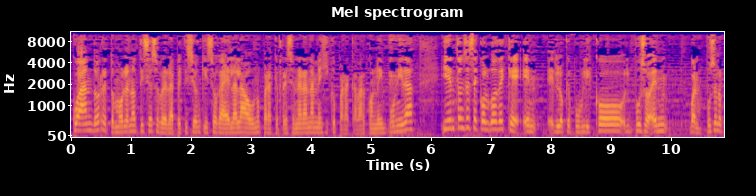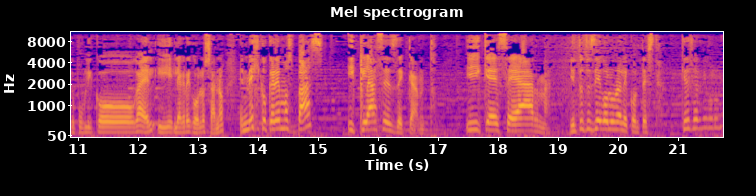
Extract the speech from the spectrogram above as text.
cuando retomó la noticia sobre la petición que hizo Gael a la ONU para que presionaran a México para acabar con la impunidad. Y entonces se colgó de que en lo que publicó, puso en, bueno, puso lo que publicó Gael y le agregó Lozano, en México queremos paz y clases de canto. Y que se arma. Y entonces Diego Luna le contesta, ¿quieres ser Diego Luna?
